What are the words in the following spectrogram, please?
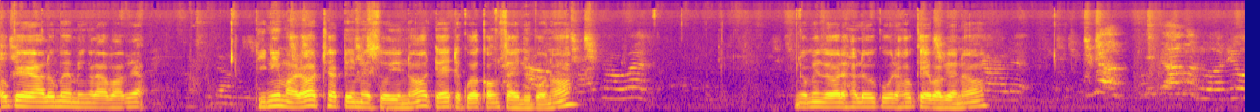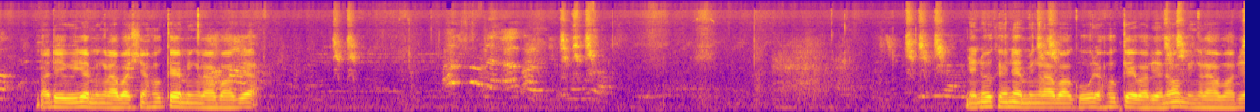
ဟုတ်ကဲ့အားလုံးပဲမင်္ဂလာပါဗျဒီနေ့မှာတော့ထပ်ပေးမယ်ဆိုရင်တော့ဒဲတကွက်ကောင်းဆိုင်လေးပေါ့နော်ညိုမင်းစောတဲ့ဟယ်လိုကိုဟုတ်ကဲ့ပါဗျနော်မတေဝီတဲ့မင်္ဂလာပါရှင်ဟုတ်ကဲ့မင်္ဂလာပါဗျညနုခင်းနဲ့မင်္ဂလာပါကိုတဲ့ဟုတ်ကဲ့ပါဗျနော်မင်္ဂလာပါဗျ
